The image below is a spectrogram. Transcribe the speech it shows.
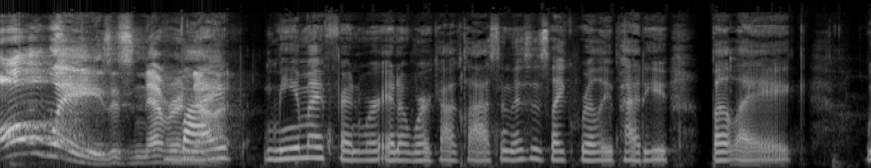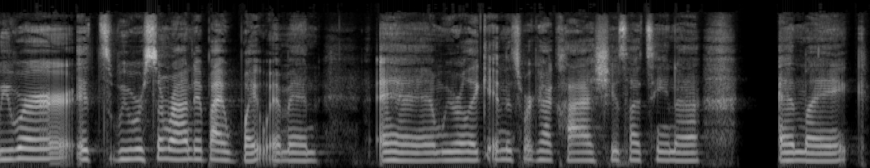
Always. It's never My, not. me and my friend were in a workout class, and this is like really petty, but like we were, it's we were surrounded by white women, and we were like in this workout class. She's Latina, and like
